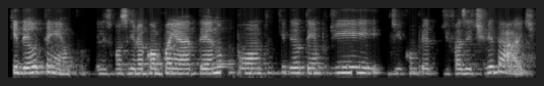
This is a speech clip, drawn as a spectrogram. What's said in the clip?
que deu tempo. Eles conseguiram acompanhar até no ponto que deu tempo de, de, de fazer atividade.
